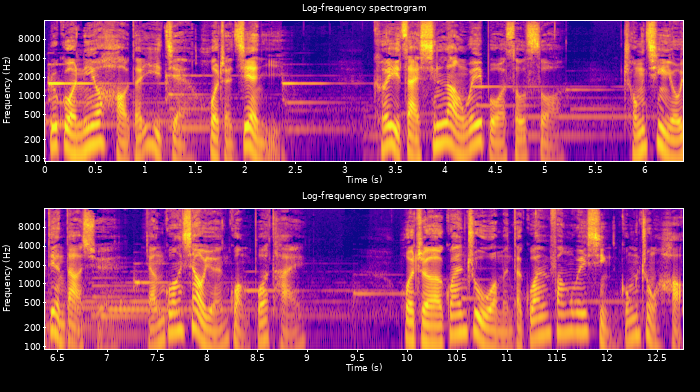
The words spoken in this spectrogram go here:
如果你有好的意见或者建议，可以在新浪微博搜索“重庆邮电大学阳光校园广播台”，或者关注我们的官方微信公众号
